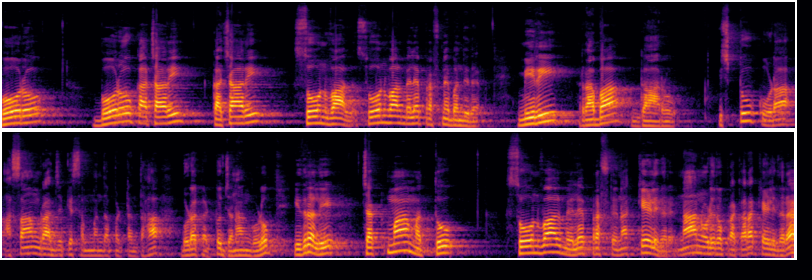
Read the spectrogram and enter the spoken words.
ಬೋರೋ ಬೋರೋ ಕಚಾರಿ ಕಚಾರಿ, ಸೋನ್ವಾಲ್. ಸೋನ್ವಾಲ್ ಮೇಲೆ ಪ್ರಶ್ನೆ ಬಂದಿದೆ. ಮಿರಿ, ರಬಾ, ಗಾರೋ. ಇಷ್ಟೂ ಕೂಡ ಅಸ್ಸಾಂ ರಾಜ್ಯಕ್ಕೆ ಸಂಬಂಧಪಟ್ಟಂತಹ ಬುಡಕಟ್ಟು ಜನಾಂಗಗಳು. ಇದರಲ್ಲಿ ಚಕ್ಮಾ ಮತ್ತು ಸೋನ್ವಾಲ್ ಮೇಲೆ ಪ್ರಶ್ನೆನ ಕೇಳಿದ್ದಾರೆ. ನಾನು ನೋಡಿರೋ ಪ್ರಕಾರ ಕೇಳಿದ್ದಾರೆ.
